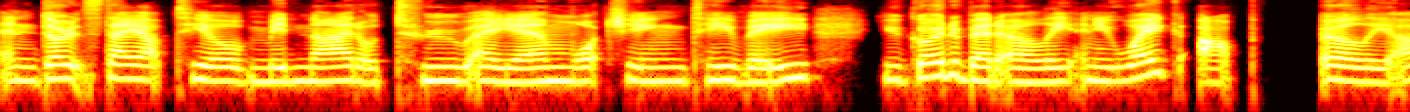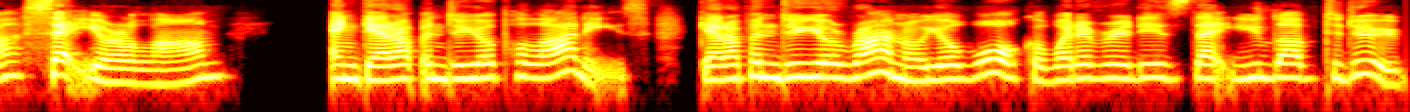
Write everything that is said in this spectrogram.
and don't stay up till midnight or 2 a.m. watching TV. You go to bed early and you wake up earlier, set your alarm, and get up and do your Pilates. Get up and do your run or your walk or whatever it is that you love to do.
